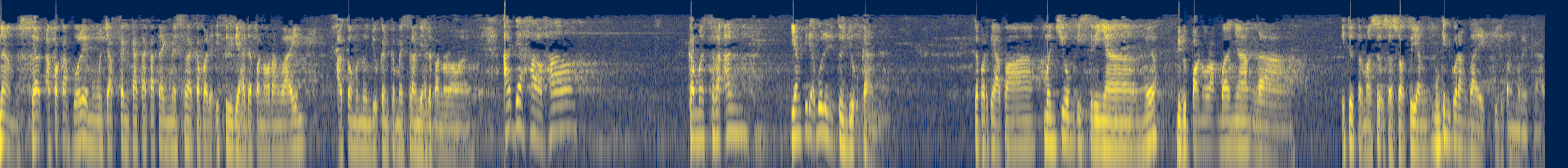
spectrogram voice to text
Nah, Ustaz, apakah boleh mengucapkan kata-kata yang mesra kepada istri di hadapan orang lain atau menunjukkan kemesraan di hadapan orang lain? Ada hal-hal kemesraan yang tidak boleh ditunjukkan. Seperti apa? Mencium istrinya ya, di depan orang banyak. Nah, itu termasuk sesuatu yang mungkin kurang baik di depan mereka.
